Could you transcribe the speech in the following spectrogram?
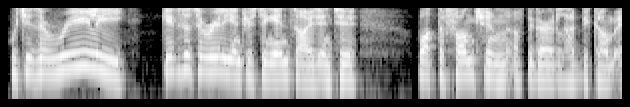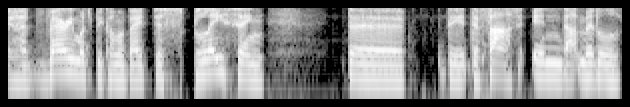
which is a really gives us a really interesting insight into what the function of the girdle had become. It had very much become about displacing the the the fat in that middle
